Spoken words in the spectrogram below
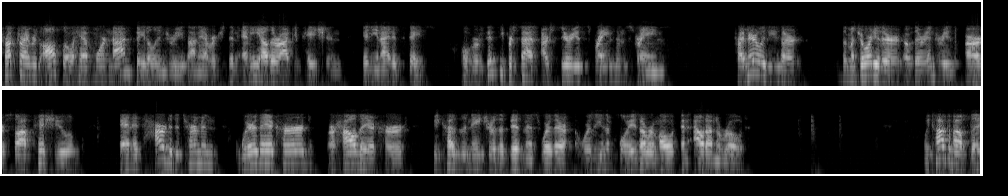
Truck drivers also have more non-fatal injuries on average than any other occupation in the United States. Over 50% are serious sprains and strains. Primarily, these are the majority of their of their injuries are soft tissue, and it's hard to determine where they occurred or how they occurred because of the nature of the business where where these employees are remote and out on the road. We talk about the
